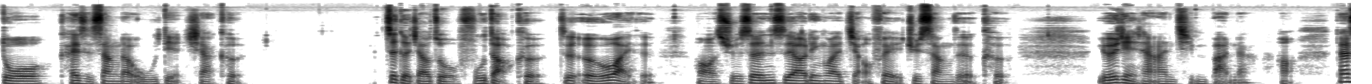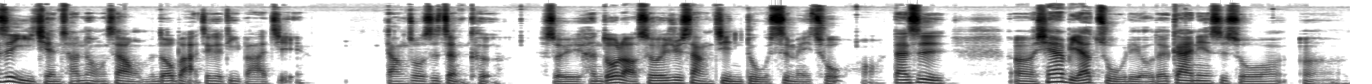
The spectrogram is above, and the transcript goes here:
多开始上到五点下课。这个叫做辅导课，这额外的哦，学生是要另外缴费去上这个课，有一点像案情班啦。好，但是以前传统上，我们都把这个第八节当做是正课，所以很多老师会去上进度是没错哦。但是呃，现在比较主流的概念是说，呃，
